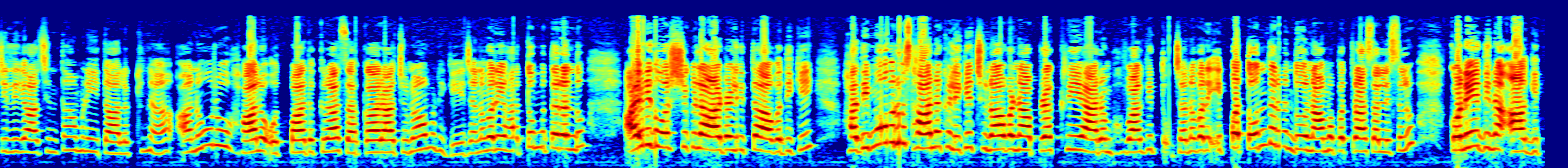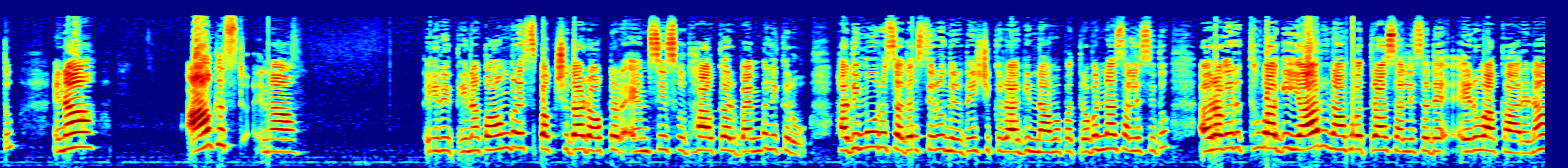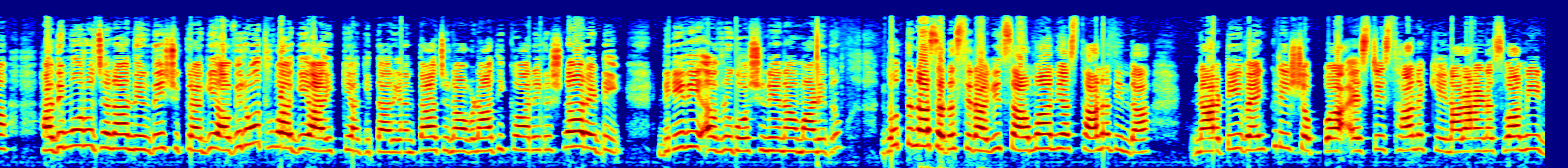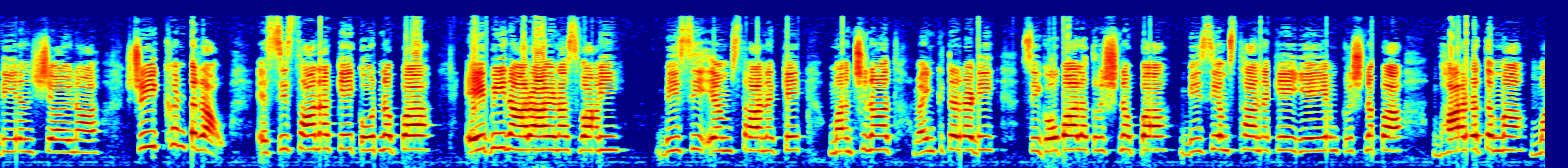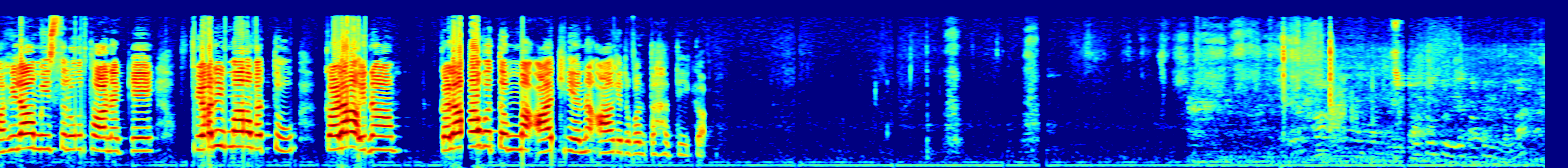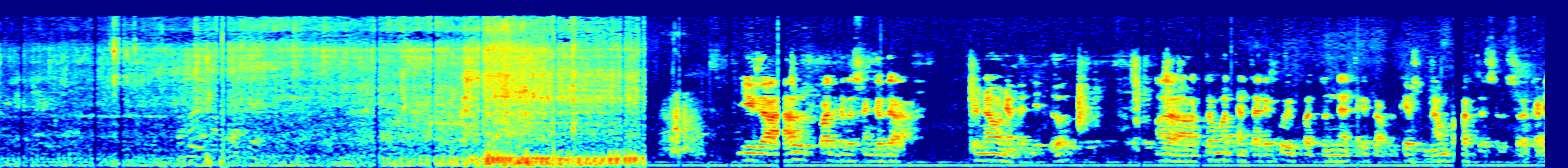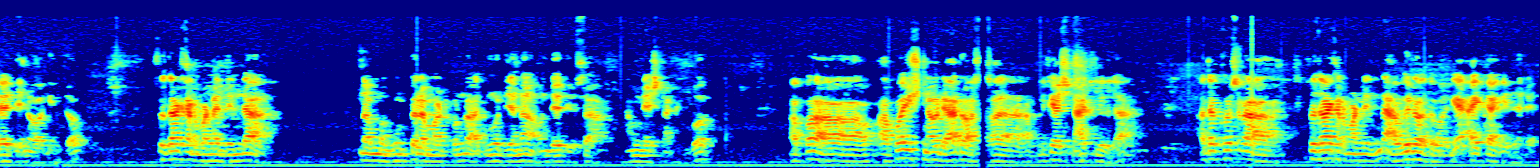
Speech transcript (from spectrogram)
ಜಿಲ್ಲೆಯ ಚಿಂತಾಮಣಿ ತಾಲೂಕಿನ ಅನೂರು ಹಾಲು ಉತ್ಪಾದಕರ ಸಹಕಾರ ಚುನಾವಣೆಗೆ ಜನವರಿ ಹತ್ತೊಂಬತ್ತರಂದು ಐದು ವರ್ಷಗಳ ಆಡಳಿತ ಅವಧಿಗೆ ಹದಿಮೂರು ಸ್ಥಾನಗಳಿಗೆ ಚುನಾವಣಾ ಪ್ರಕ್ರಿಯೆ ಆರಂಭವಾಗಿತ್ತು. ಜನವರಿ ಇಪ್ಪತ್ತೊಂದರಂದು ನಾಮಪತ್ರ ಸಲ್ಲಿಸಲು ಕೊನೆಯ ದಿನ ಆಗಿತ್ತು. ಇನ್ನ ಆಗಸ್ಟ್ ಇನ್ನ ಈ ರೀತಿ ಇನ್ನ ಕಾಂಗ್ರೆಸ್ ಪಕ್ಷದ ಡಾಕ್ಟರ್ ಎಂಸಿ ಸುಧಾಕರ್ ಬೆಂಬಲಿಗರು ಹದಿಮೂರು ಸದಸ್ಯರು ನಿರ್ದೇಶಕರಾಗಿ ನಾಮಪತ್ರವನ್ನ ಸಲ್ಲಿಸಿದ್ದು, ಅವರ ವಿರುದ್ಧವಾಗಿ ಯಾರು ನಾಮಪತ್ರ ಸಲ್ಲಿಸದೆ ಇರುವ ಕಾರಣ ಹದಿಮೂರು ಜನ ನಿರ್ದೇಶಕರಾಗಿ ಅವಿರೋಧವಾಗಿ ಆಯ್ಕೆಯಾಗಿದ್ದಾರೆ ಅಂತ ಚುನಾವಣಾಧಿಕಾರಿ ಕೃಷ್ಣಾರೆಡ್ಡಿ ಡಿವಿ ಅವರು ಘೋಷಣೆಯನ್ನ ಮಾಡಿದ್ರು. ನೂತನ ಸದಸ್ಯರಾಗಿ ಸಾಮಾನ್ಯ ಸ್ಥಾನದಿಂದ ನಾಟಿ ವೆಂಕಟೇಶಪ್ಪ, ಎಸ್ಟಿ ಸ್ಥಾನಕ್ಕೆ ನಾರಾಯಣಸ್ವಾಮಿ, ಡಿಎನ್ ಶ್ರೀಕಂಠರಾವ್, ಎಸ್ಸಿ ಸ್ಥಾನಕ್ಕೆ ಕೋನಪ್ಪ, ಎಬಿ ನಾರಾಯಣಸ್ವಾಮಿ, ಬಿಸಿಎಂ ಸ್ಥಾನಕ್ಕೆ ಮಂಜುನಾಥ್ ವೆಂಕಟರೆಡ್ಡಿ ಸಿ ಗೋಪಾಲಕೃಷ್ಣಪ್ಪ, ಬಿಸಿಎಂ ಸ್ಥಾನಕ್ಕೆ ಎಎಂ ಕೃಷ್ಣಪ್ಪ, ಭಾರತಮ್ಮ ಮಹಿಳಾ ಮೀಸಲು ಸ್ಥಾನಕ್ಕೆ ಫ್ಯಾರಿಮಾ ಮತ್ತು ಕಳಾ ಕಳಾವತಮ್ಮ ಆಯ್ಕೆಯನ್ನ ಆಗಿರುವಂತಹದ್ದೀಗ ಈಗ ಹಾಲು ಉತ್ಪಾದಕರ ಸಂಘದ ಚುನಾವಣೆ ಬಂದಿದ್ದು ಹತ್ತೊಂಬತ್ತನೇ ತಾರೀಕು, ಇಪ್ಪತ್ತೊಂದನೇ ತಾರೀಕು ಅಪ್ಲಿಕೇಶನ್ ನಾಮಪತ್ರ ಸಲ್ಲಿಸುವ ಕಡೆ ದಿನವಾಗಿತ್ತು. ಸುಧಾಕರ್ ಬಣ್ಣದಿಂದ ನಮ್ಮ ಗುಂಪೆಲ್ಲ ಮಾಡಿಕೊಂಡು ಹದಿಮೂರು ಜನ ಒಂದೇ ದಿವಸ ನಾಮಿನೇಷನ್ ಹಾಕಿದ್ವು. ಅಪ್ಪ ಅಪೋಸಿಷನ್ ಅವ್ರು ಯಾರು ಅಪ್ಲಿಕೇಶನ್ ಹಾಕಲಿಲ್ಲ. ಅದಕ್ಕೋಸ್ಕರ ಸುಧಾಕರ್ ಬಣ್ಣದಿಂದ ಅವಿರೋಧವಾಗಿ ಆಯ್ಕೆ ಆಗಿದ್ದಾರೆ.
